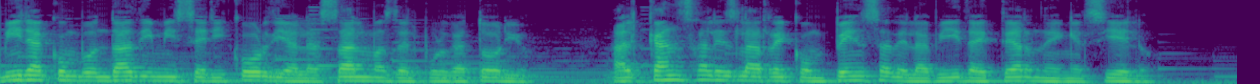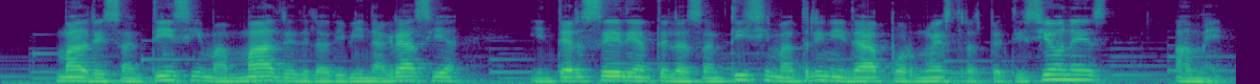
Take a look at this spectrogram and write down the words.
Mira con bondad y misericordia las almas del purgatorio, alcánzales la recompensa de la vida eterna en el cielo. Madre Santísima, Madre de la Divina Gracia, intercede ante la Santísima Trinidad por nuestras peticiones. Amén.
